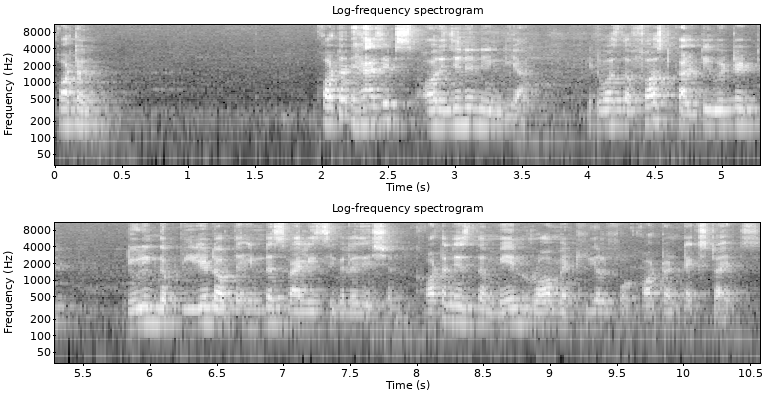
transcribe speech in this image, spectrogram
Cotton. Cotton has its origin in India. It was the first cultivated during the period of the Indus Valley civilization. Cotton is the main raw material for cotton textiles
